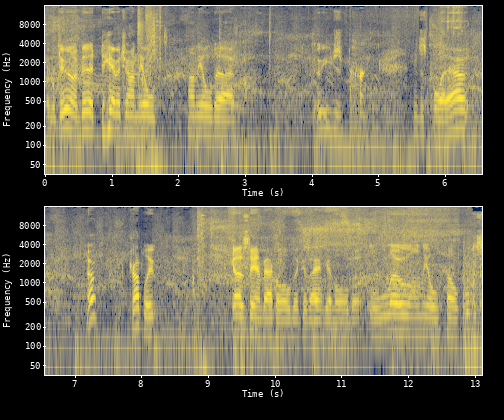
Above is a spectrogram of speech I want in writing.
They were doing a bit of damage on the old, on the old, uh... Ooh, you just burn. And just pull it out. Oh! Drop loot. Gotta stand back a little bit because I am getting a little bit low on the old health. We'll just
